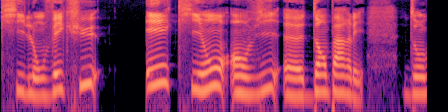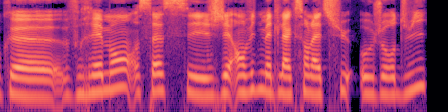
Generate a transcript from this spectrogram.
qui l'ont vécu et qui ont envie euh, d'en parler. Donc euh, vraiment, ça c'est, j'ai envie de mettre l'accent là-dessus aujourd'hui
